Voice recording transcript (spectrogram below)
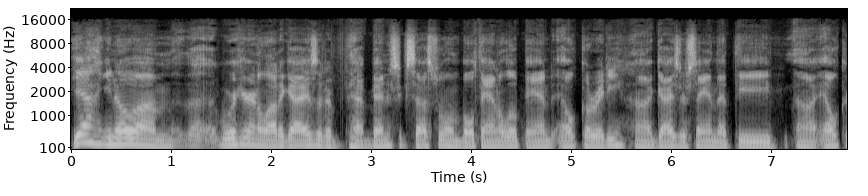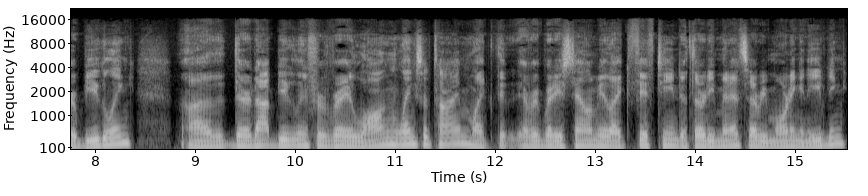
Yeah, you know, um, uh, we're hearing a lot of guys that have, have been successful in both antelope and elk already. Uh, guys are saying that the uh, elk are bugling. Uh, they're not bugling for very long lengths of time. Like the, everybody's telling me, like 15 to 30 minutes every morning and evening.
